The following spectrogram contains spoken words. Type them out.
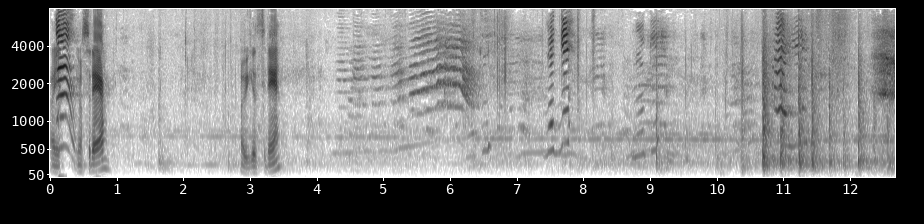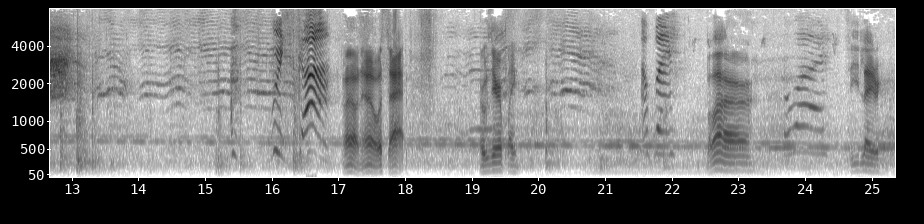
Oh, you, you gonna sit down? Oh, you gonna sit down? Oh no, what's that? Where's the airplane? Bye bye. Bye-bye. See you later.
